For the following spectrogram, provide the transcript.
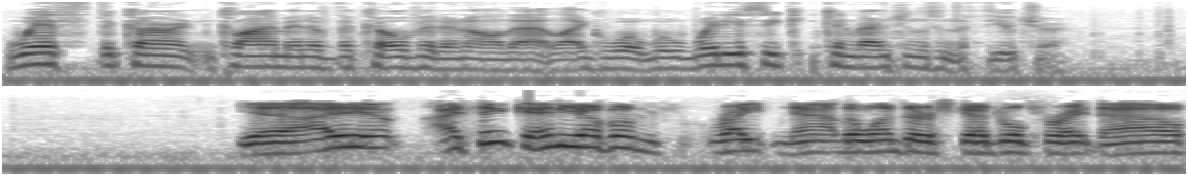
with the current climate of the COVID and all that? Like, wh- wh- where do you see conventions in the future? Yeah, I I think any of them right now, the ones that are scheduled for right now,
